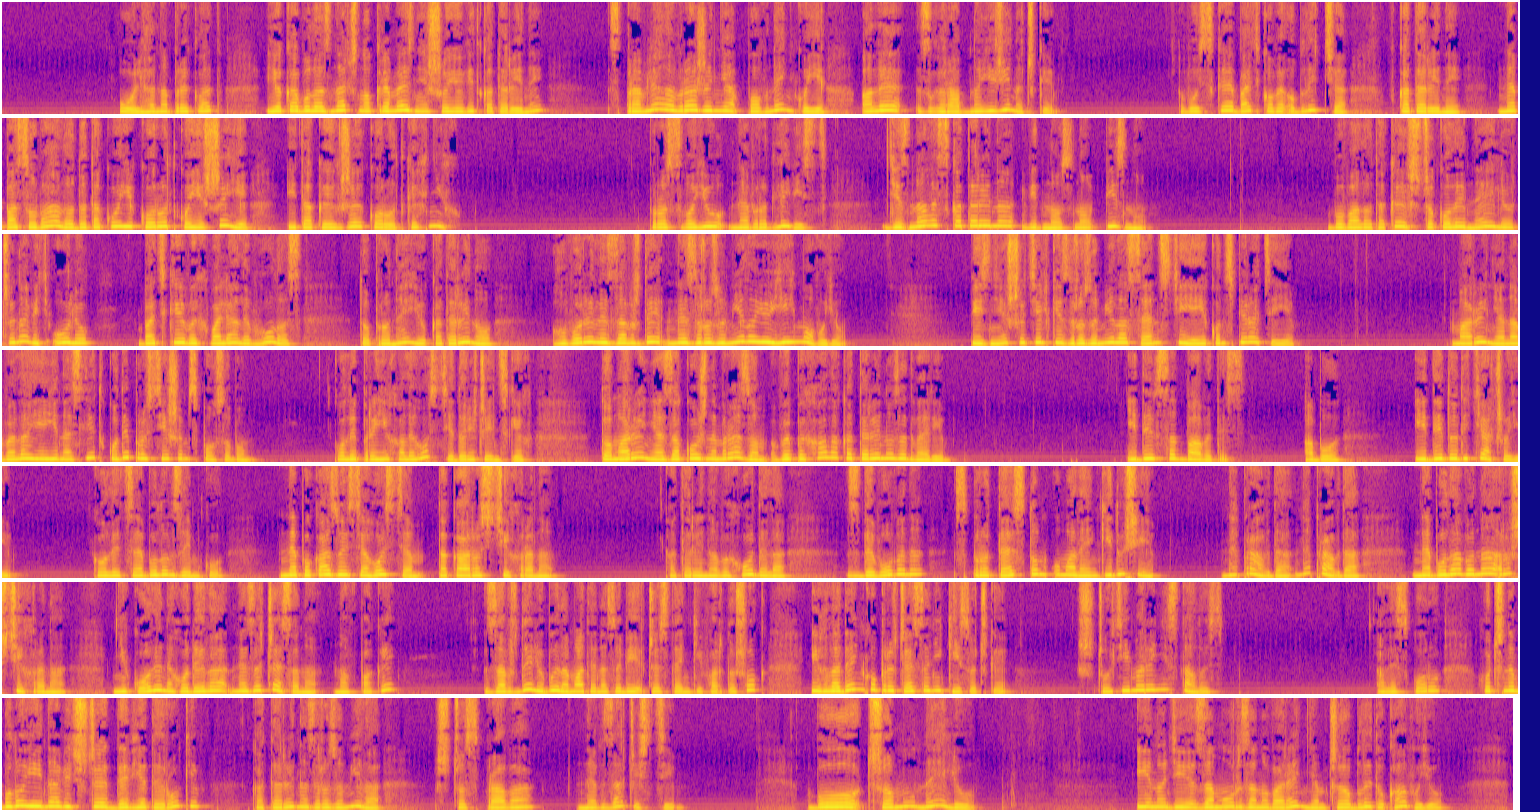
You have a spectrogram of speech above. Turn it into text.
Ольга, наприклад, яка була значно кремезнішою від Катерини, справляла враження повненької, але зграбної жіночки. Вузьке батькове обличчя в Катерини не пасувало до такої короткої шиї і таких же коротких ніг. Про свою невродливість дізналась Катерина відносно пізно. Бувало таке, що коли Нелю чи навіть Олю батьки вихваляли вголос, то про нею Катерину говорили завжди незрозумілою їй мовою. Пізніше тільки зрозуміла сенс тієї конспірації. Мариня навела її на слід куди простішим способом. Коли приїхали гості до Річинських, то Мариня за кожним разом випихала Катерину за двері. Іди в сад бавитись, або Іди до дитячої. Коли це було взимку, не показуйся гостям така розчихрана. Катерина виходила, здивована, з протестом у маленькій душі. Неправда, неправда, не була вона розчихрана, ніколи не ходила незачесана, навпаки. Завжди любила мати на собі чистенький фартушок і гладенько причесані кісочки. Що тій Марині сталося? Але скоро, хоч не було їй навіть ще дев'яти років, Катерина зрозуміла, що справа не в зачісті. Бо чому нелю? Іноді замурзану варенням чи облиту кавою,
